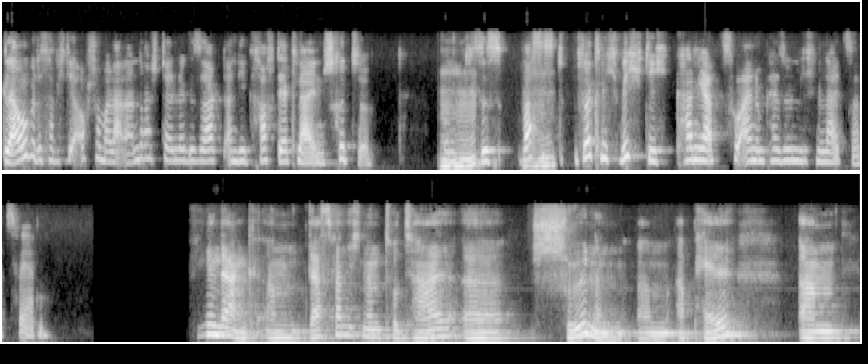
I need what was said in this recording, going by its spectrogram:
glaube, das habe ich dir auch schon mal an anderer Stelle gesagt, an die Kraft der kleinen Schritte. Und mhm. dieses, was mhm. ist wirklich wichtig, kann ja zu einem persönlichen Leitsatz werden. Vielen Dank. Ähm, das fand ich einen total äh, schönen ähm, Appell. Ähm,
